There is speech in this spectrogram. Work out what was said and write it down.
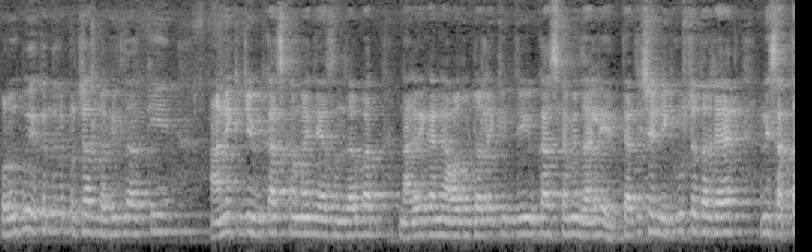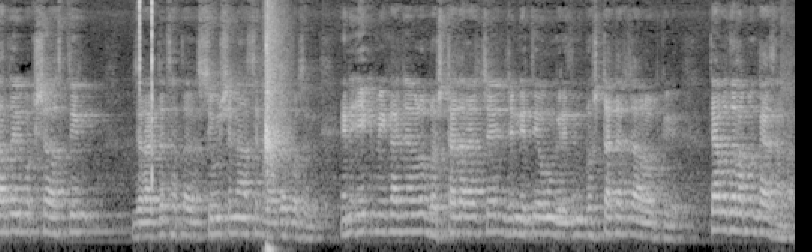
परंतु एकंदरीत प्रचार बघितला की अनेक जे विकास कामं आहेत या संदर्भात नागरिकांनी आवाज उठवला की जी विकास कामे झाली आहेत ते अतिशय निकृष्ट दर्जा आहेत आणि सत्ताधारी पक्ष असतील जे राज्यात सत्ता शिवसेना असेल भाजप असेल यांनी एकमेकांच्यावर भ्रष्टाचाराचे जे नेते होऊन गेले त्यांनी भ्रष्टाचाराचे आरोप केले. त्याबद्दल आपण काय सांगाल?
